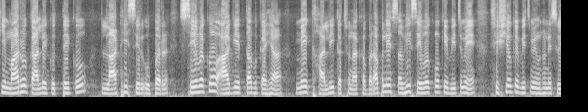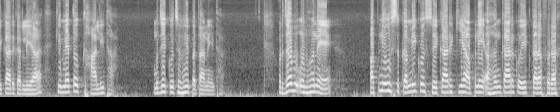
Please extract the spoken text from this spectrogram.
कि मारो काले कुत्ते को लाठी सिर ऊपर, सेवकों आगे तब कहा मैं खाली कछु ना खबर। अपने सभी सेवकों के बीच में, शिष्यों के बीच में उन्होंने स्वीकार कर लिया कि मैं तो खाली था। मुझे कुछ भी पता नहीं था। और जब उन्होंने अपनी उस कमी को स्वीकार किया, अपने अहंकार को एक तरफ़ रख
